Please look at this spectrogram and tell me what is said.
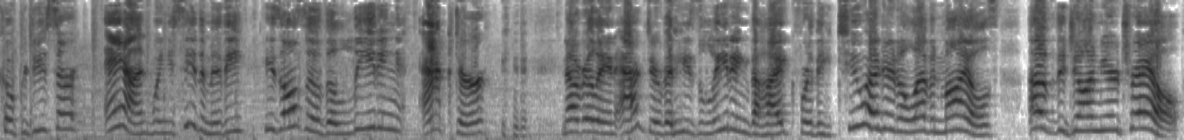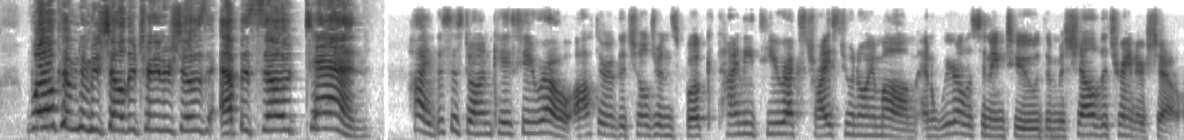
co producer, and when you see the movie, he's also the leading actor. Not really an actor, but he's leading the hike for the 211 miles of the John Muir Trail. Welcome to Michelle the Trainer Show's episode 10. Hi, this is Dawn Casey Rowe, author of the children's book Tiny T Rex Tries to Annoy Mom, and we're listening to The Michelle the Trainer Show.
